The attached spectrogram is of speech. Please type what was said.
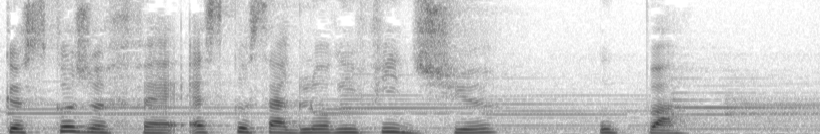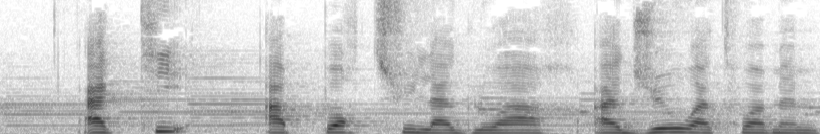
que ce que je fais, est-ce que ça glorifie Dieu ou pas? À qui apportes-tu la gloire À Dieu ou à toi-même?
